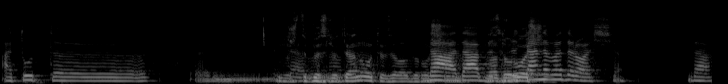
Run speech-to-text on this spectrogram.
а тут. Е, ем, Може, ти безглютенову ти взяла дорожче? Да, да, дорожча. безглютенова дорожче. Да.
